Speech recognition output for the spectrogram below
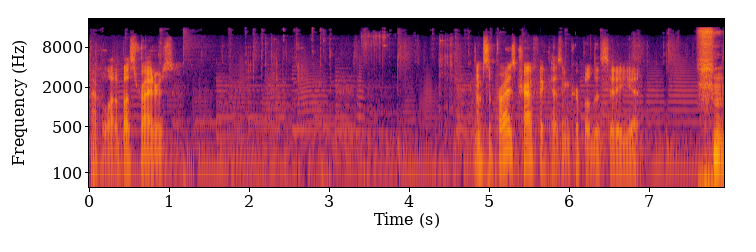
I have a lot of bus riders. I'm surprised traffic hasn't crippled the city yet.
